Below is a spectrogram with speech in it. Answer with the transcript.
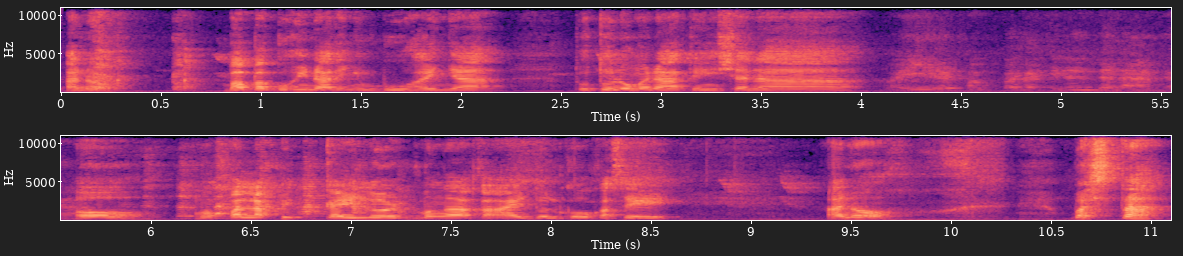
ano, babaguhin natin yung buhay niya. Tutulungan natin siya na Mahirap magpalaki ng dalaga. oh, mapalapit kay Lord mga ka-idol ko kasi ano, basta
